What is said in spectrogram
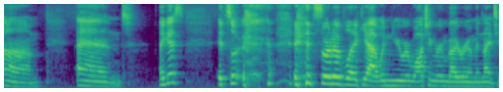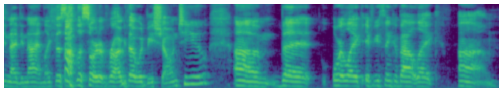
Um, and I guess it's it's sort of like yeah when you were watching room by room in 1999 like this is the sort of rug that would be shown to you um that or like if you think about like um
